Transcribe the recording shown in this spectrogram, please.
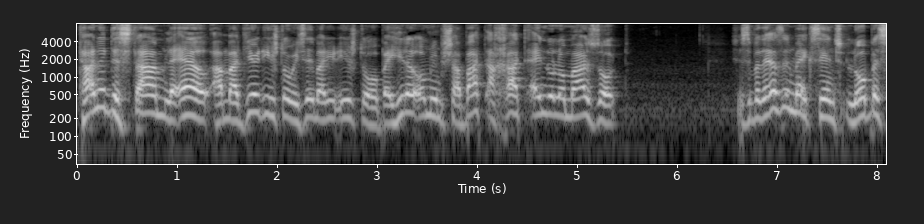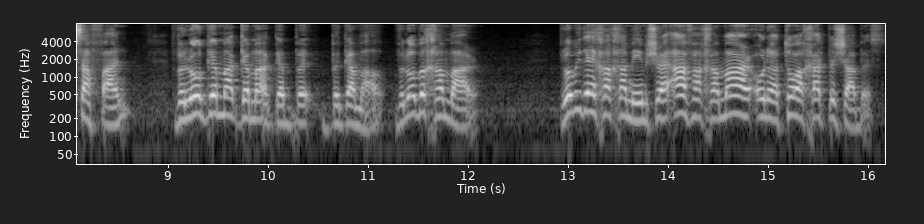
Tana destam leel amadir ishto. He said madir ishto. Behila omrim Shabbat achat en lo lomar zot. She said, but that doesn't make sense. לא בשפן, ולא בגמל, ולא בחמר, ולא בידי חכמים, שאף החמר עונתו אחת בשבס.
